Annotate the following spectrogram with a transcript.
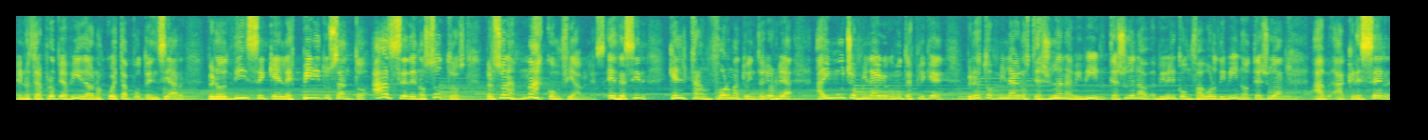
en nuestras propias vidas o nos cuesta potenciar, pero dice que el Espíritu Santo hace de nosotros personas más confiables. Es decir, que Él transforma tu interior. Mira, hay muchos milagros, como te expliqué, pero estos milagros te ayudan a vivir, te ayudan a vivir con favor divino, te ayudan a, crecer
